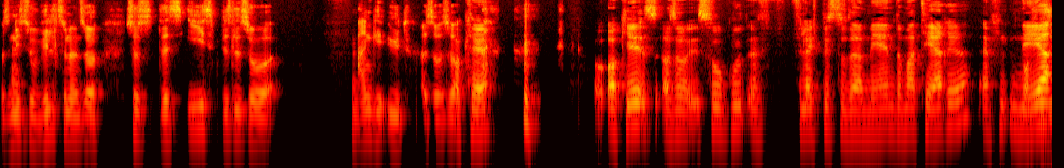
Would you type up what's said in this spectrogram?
Also nicht so wild, sondern so, so das I ist ein bisschen so angeüht. Also so. Okay. Okay, also so gut. äh, Vielleicht bist du da mehr in der Materie. äh, Näher,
